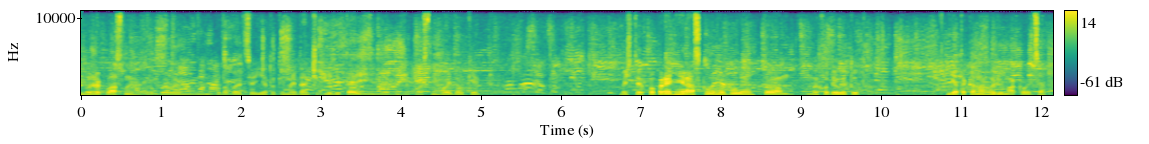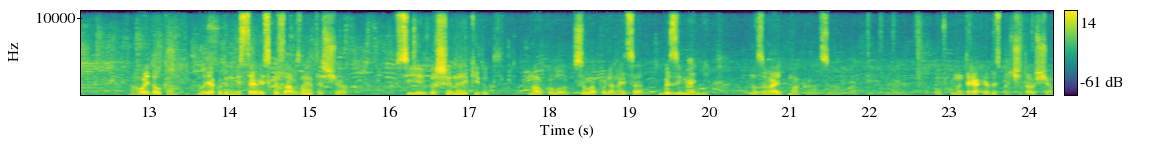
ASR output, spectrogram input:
Дуже класно його зробили, мені подобається. Є тут і майданчик для дітей, і є дуже класні гойдалки. Бачите, в попередній раз, коли ми були, то ми ходили тут. Є така на горі Маковиця гойдалка. Ну, як один місцевий сказав, знаєте, що всі вершини, які тут навколо села Поляниця, безіменні, називають Маковицею. В коментарях я десь прочитав, що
